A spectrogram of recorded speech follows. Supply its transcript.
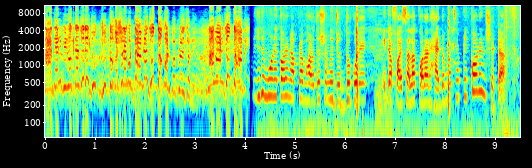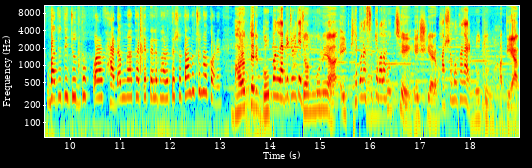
তাদের বিরুদ্ধে যদি যুদ্ধ- ঘোষণা করতে আমরা যুদ্ধ করব প্রয়োজনে। আবার যুদ্ধ হবে। যদি মনে করেন আপনার ভারতের সঙ্গে যুদ্ধ করে এটা ফয়সালা করার হ্যাডম আছে আপনি করেন সেটা। বা যদি যুদ্ধ করার হ্যাডম না থাকে তাহলে ভারতের সাথে আলোচনা করেন। ভারতের গোপন ল্যাবরেটরিতে জন্ম নেওয়া এই ক্ষেপণাস্ত্রকে বলা হচ্ছে এশিয়ার ভারসাম্য ভাঙার নতুন হাতিয়ার।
